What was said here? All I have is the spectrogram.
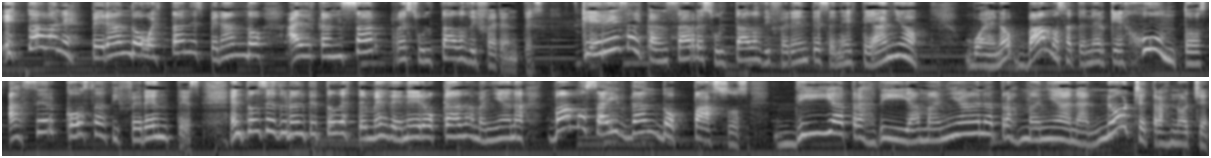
estaban esperando o están esperando alcanzar resultados diferentes. ¿Querés alcanzar resultados diferentes en este año? Bueno, vamos a tener que juntos hacer cosas diferentes. Entonces, durante todo este mes de enero, cada mañana, vamos a ir dando pasos día tras día, mañana tras mañana, noche tras noche,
